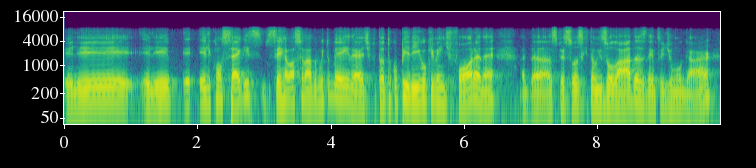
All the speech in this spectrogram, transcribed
ele, ele, ele consegue ser relacionado muito bem, né? Tipo, tanto com o perigo que vem de fora, né? As pessoas que estão isoladas dentro de um lugar,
